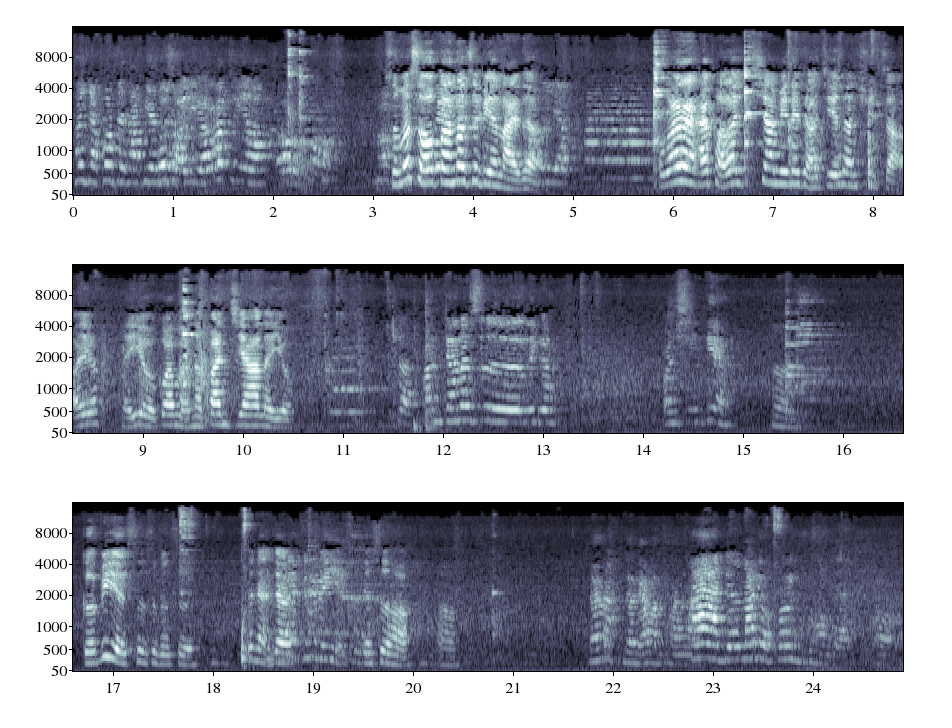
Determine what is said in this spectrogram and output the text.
他家放在那边。多少一元？那这样哦。什么时候搬到这边来的？我刚才还跑到下面那条街上去找，哎呦，没有，关门了，搬家了又。是，搬家的是那个关新店。嗯。隔壁也是，是不是？这两家。这边也是。也是哈。嗯，来吧，要两碗汤啊，那那两份一好的。哦哦。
